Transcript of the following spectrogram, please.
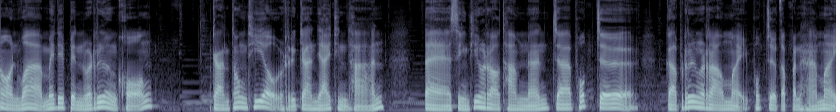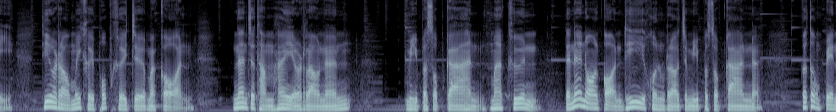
นอนว่าไม่ได้เป็นเรื่องของการท่องเที่ยวหรือการย้ายถิ่นฐาน แต่สิ่งที่เราทำนั้นจะพบเจอกับเรื่องราวใหม่ พบเจอกับปัญหาใหม่ ที่เราไม่เคยพบเคยเจอมาก่อน นั่นจะทำให้เรานั้นมีประสบการณ์มากขึ้น แต่แน่นอนก่อนที่คนเราจะมีประสบการณ์น่ะก็ต้องเป็น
